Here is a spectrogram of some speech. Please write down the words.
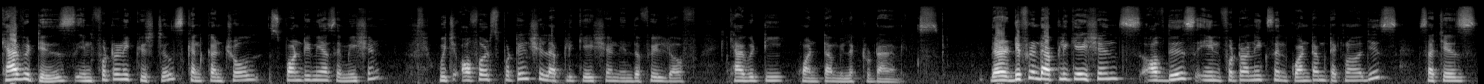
cavities in photonic crystals can control spontaneous emission which offers potential application in the field of cavity quantum electrodynamics. There are different applications of this in photonics and quantum technologies such as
